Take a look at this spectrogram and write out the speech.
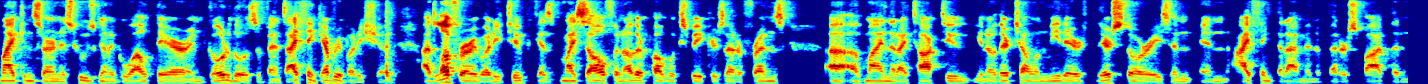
my concern is who's going to go out there and go to those events. I think everybody should. I'd love for everybody to, because myself and other public speakers that are friends uh, of mine that I talk to, you know, they're telling me their their stories, and and I think that I'm in a better spot than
